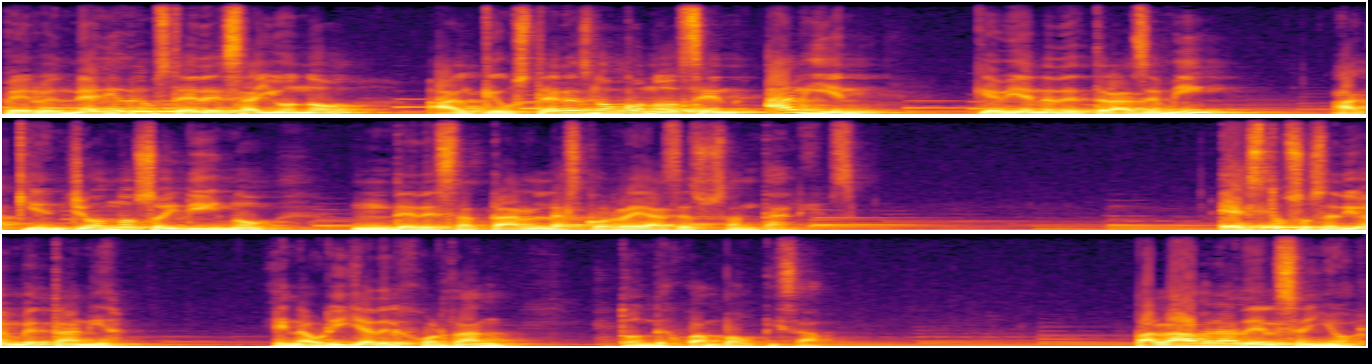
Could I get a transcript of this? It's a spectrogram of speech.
pero en medio de ustedes hay uno al que ustedes no conocen, alguien que viene detrás de mí, a quien yo no soy digno de desatar las correas de sus sandalias. Esto sucedió en Betania, en la orilla del Jordán, donde Juan bautizaba. Palabra del Señor.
